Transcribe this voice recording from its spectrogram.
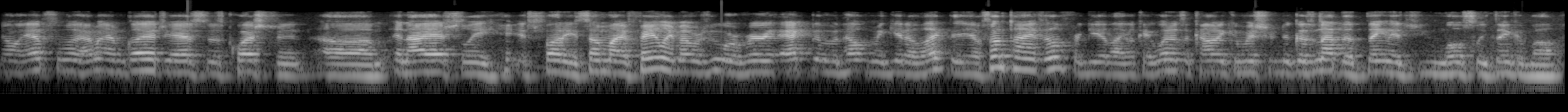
No, absolutely. I'm, I'm glad you asked this question. Um, and I actually, it's funny. Some of my family members who were very active in helping me get elected, you know, sometimes they'll forget, like, okay, what does a county commissioner do? Because it's not the thing that you mostly think about.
